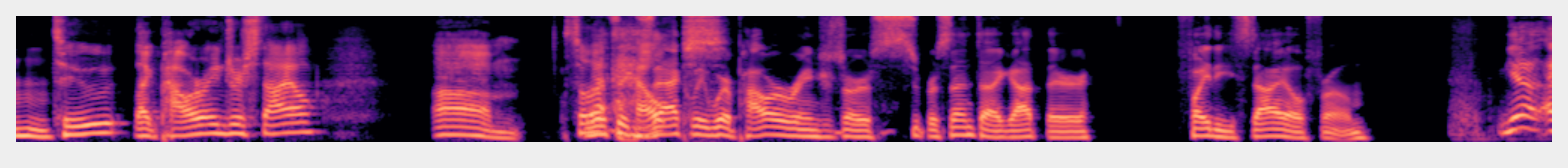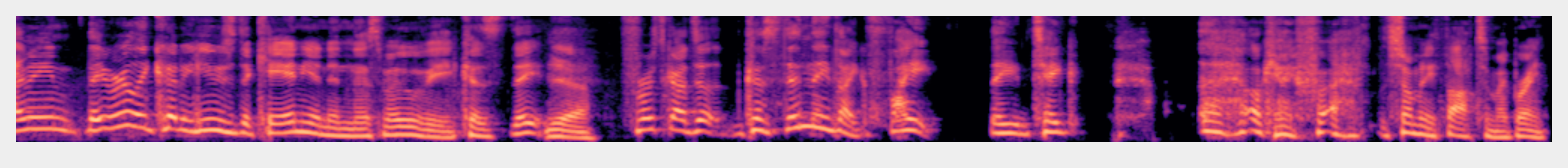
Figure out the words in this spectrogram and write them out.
Mhm. too, like Power Ranger style. Um, so Well, that that's exactly where Power Rangers or Super Sentai got their fighty style from. Yeah, I mean, they really could have used a canyon in this movie because they Yeah, first got to because then they like fight. They take. Uh, okay, so many thoughts in my brain.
